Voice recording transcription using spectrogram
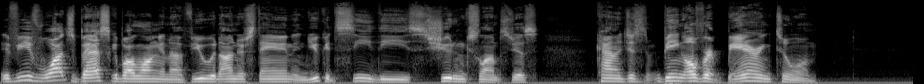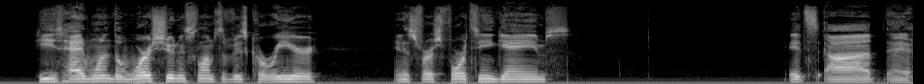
if you've watched basketball long enough, you would understand and you could see these shooting slumps just kind of just being overbearing to him. He's had one of the worst shooting slumps of his career in his first 14 games. It's uh eh,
